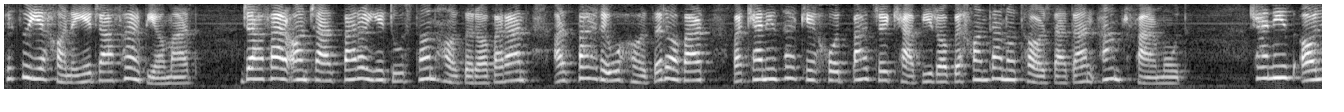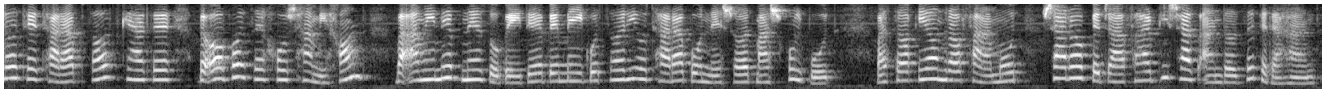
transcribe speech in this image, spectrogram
به سوی خانه جعفر بیامد. جعفر آنچه از برای دوستان حاضر آورند از بهر او حاضر آورد و کنیزک خود بدر کبیر را به خواندن و تار زدن امر فرمود. کنیز آلات طرب ساز کرده به آواز خوش همی خواند و امین ابن زبیده به میگساری و طرب و نشاد مشغول بود و ساقیان را فرمود شراب به جعفر بیش از اندازه بدهند.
